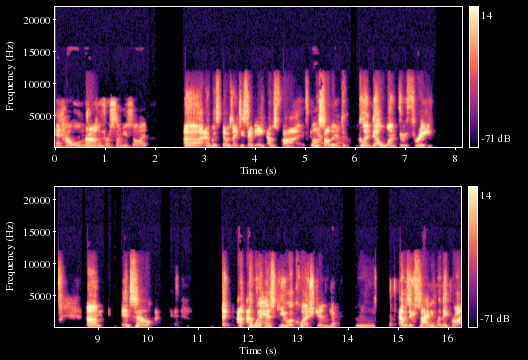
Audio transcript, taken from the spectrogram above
And how old were you Um, the first time you saw it? Uh, I was that was 1978. I was five, and we saw that yeah. at the Glendale one through three. Um, and so I, I want to ask you a question. Yep. I was excited when they brought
